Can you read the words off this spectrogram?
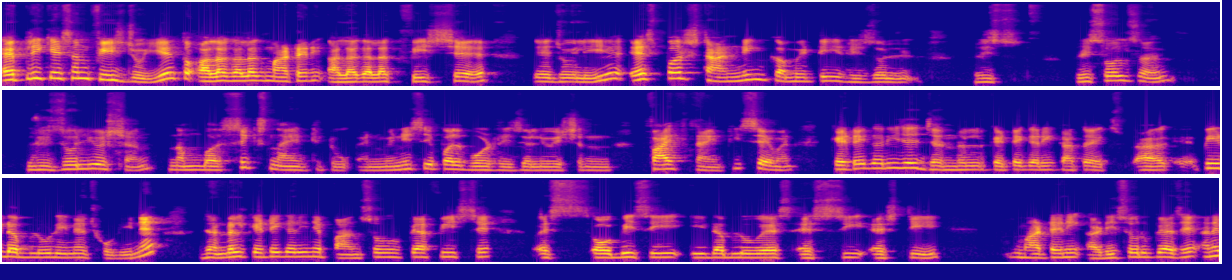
એપ્લિકેશન ફીસ જોઈએ તો અલગ અલગ માટેની અલગ અલગ ફીસ છે, એ જોઈ લઈએ. As per standing committee resolve resolution resolution number 692 and municipal board resolution 597 category જે જનરલ કેટેગરી કાં તો પીડબ્લ્યુડી ને છોડીને જનરલ કેટેગરીને પાંચસો રૂપિયા ફીસ છે. ઓબીસી ઈડબ્લ્યુએસ એસસી એસટી માટેની અઢીસો રૂપિયા છે અને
